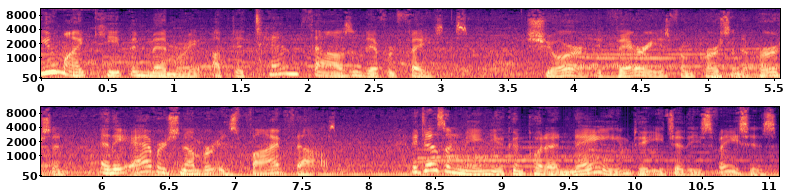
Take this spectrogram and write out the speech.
You might keep in memory up to 10,000 different faces, Sure, it varies from person to person, and the average number is 5,000. It doesn't mean you can put a name to each of these faces,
